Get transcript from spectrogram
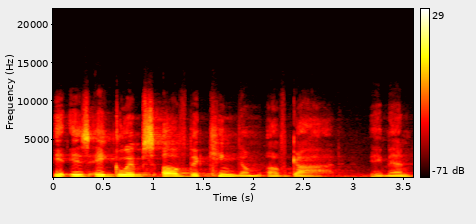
It is a glimpse of the kingdom of God. Amen.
